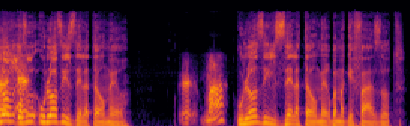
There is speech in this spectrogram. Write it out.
לא- הוא לא זלזל, אתה אומר. אה, מה? הוא לא זלזל, אתה אומר, במגפה הזאת.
